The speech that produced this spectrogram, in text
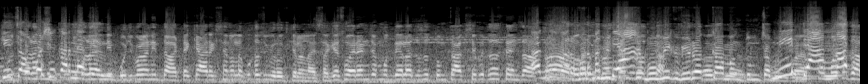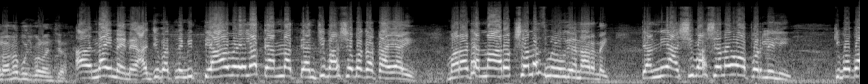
की चौकशी करण्यात भुजबळांनी भुजबळांनी दहा टक्के आरक्षणाला कुठंच विरोध केला नाही सगळ्या सोयऱ्यांच्या मुद्द्याला जसं तुमचा आक्षेप आहे तसंच त्यांचा. अगदी हा, बरोबर. मग मग तुम्ही त्या- त्यांच्या भूमिक विरोध का मग तुमचा मी? त्या- संमत झाला ना भुजबळांच्या? आ, नाही नाही नाही अजिबात नाही. मी त्यावेळेला त्यांना त्यांची भाषा बघा काय आहे. मराठ्यांना आरक्षणच मिळू देणार नाही. त्यांनी अशी भाषा नाही वापरलेली. की बाबा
